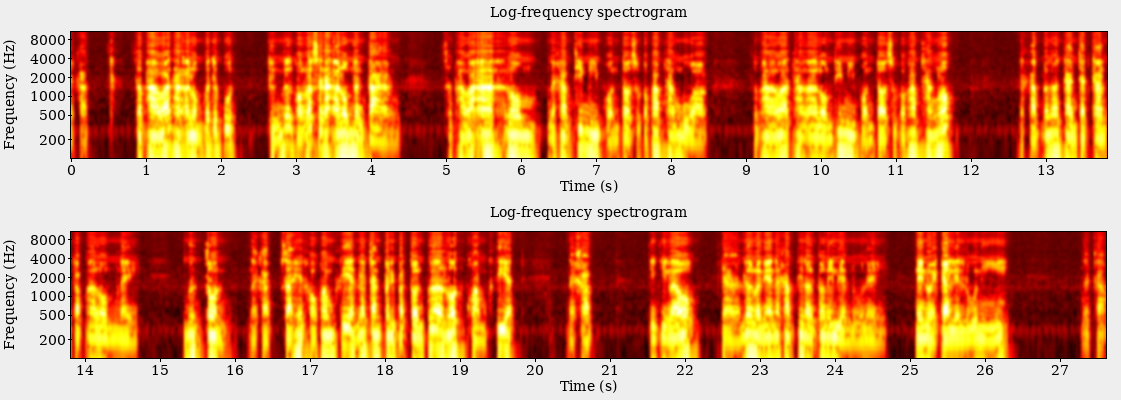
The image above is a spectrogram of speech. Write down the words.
นะครับ สภาวะทางอารมณ์ก็จะพูดถึงเรื่องของลักษณะอารมณ์ต่างๆ สภาวะอารมณ์นะครับที่มีผลต่อสุขภาพทางบวก สภาวะทางอารมณ์ที่มีผลต่อสุขภาพทางลบนะครับ แล้วก็การจัดการกับอารมณ์ในเบื้องต้น นะครับสาเหตุของความเครียดและการปฏิบัติตนเพื่อลดความเครียดนะครับ จริงๆแล้วเรื่องเหล่านี้นะครับที่เราต้องได้เรียนรู้ในในหน่วยการเรียนรู้นี้นะครับ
